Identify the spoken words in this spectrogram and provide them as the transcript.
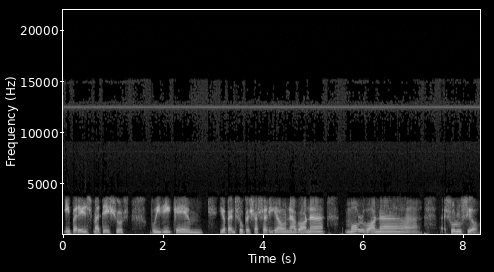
i per ells mateixos. Vull dir que mm, jo penso que això seria una bona, molt bona solució.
